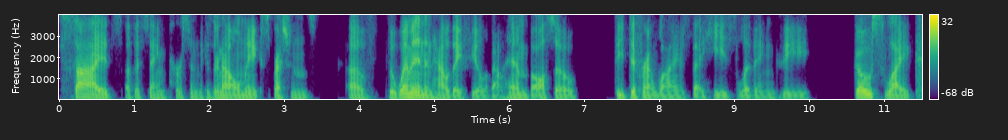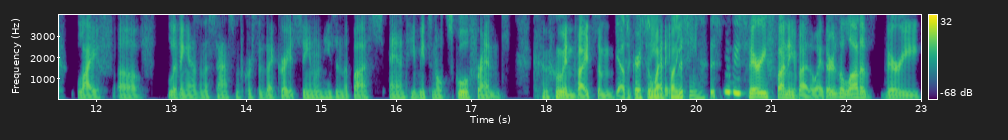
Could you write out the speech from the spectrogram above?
sides of the same person because they're not only expressions of the women and how they feel about him, but also the different lives that he's living, the ghost like life of living as an assassin. Of course, there's that great scene when he's in the bus and he meets an old school friend who invites him yeah it's a great scene wedding. funny this, scene This movie's very funny, by the way. There's a lot of very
